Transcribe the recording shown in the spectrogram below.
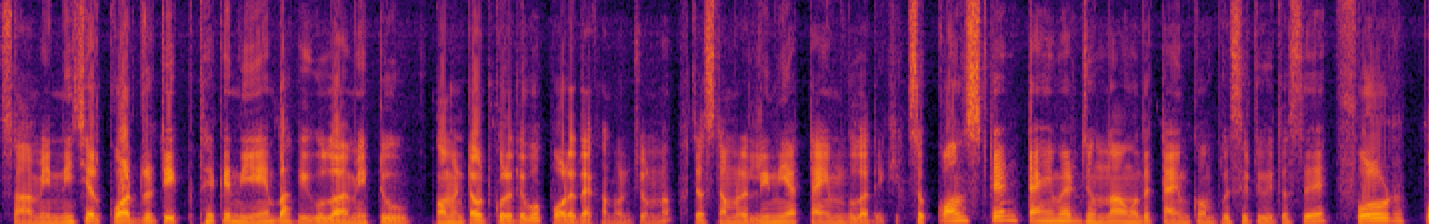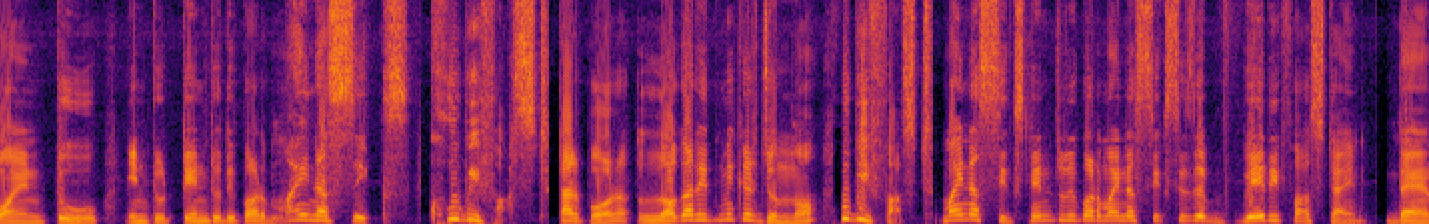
সো আমি নিচের কোয়াড্রেটিক থেকে নিয়ে বাকিগুলো আমি একটু কমেন্ট আউট করে দেবো পরে দেখানোর জন্য। জাস্ট আমরা লিনিয়ার টাইমগুলো দেখি। সো কনস্ট্যান্ট টাইমের জন্য আমাদের টাইম কমপ্লেক্সিটি হইতেছে four point two into ten to the power minus six খুবই ফাস্ট তারপর লগারিদমিকের জন্য খুবই fast minus six ten to the power minus six is a very fast time then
